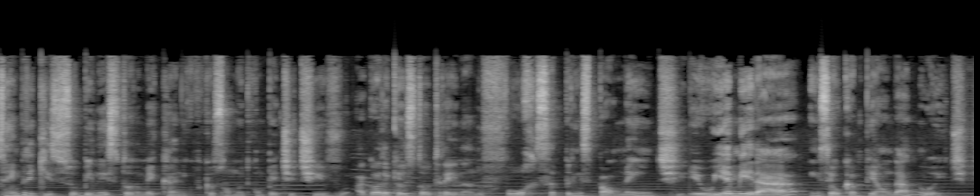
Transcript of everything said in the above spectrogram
sempre quis subir nesse touro mecânico porque eu sou muito competitivo. Agora que eu estou treinando força, principalmente, eu ia mirar em ser o campeão da noite.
